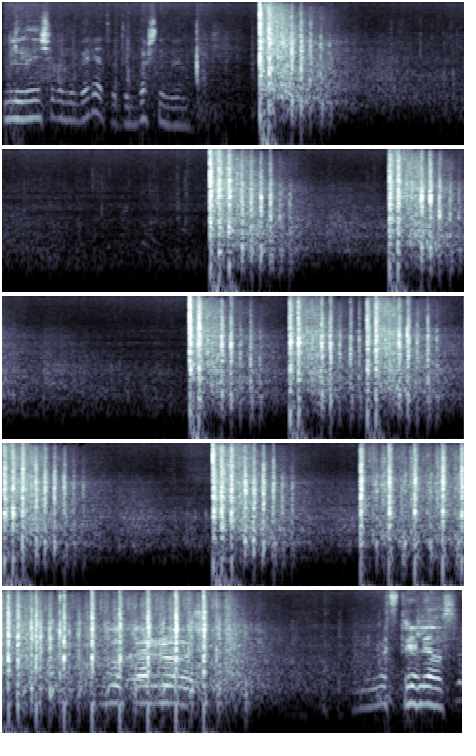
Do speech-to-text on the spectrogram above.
Блин, они еще там и горят в этой башне, блин. О, хорош! Отстрелялся.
